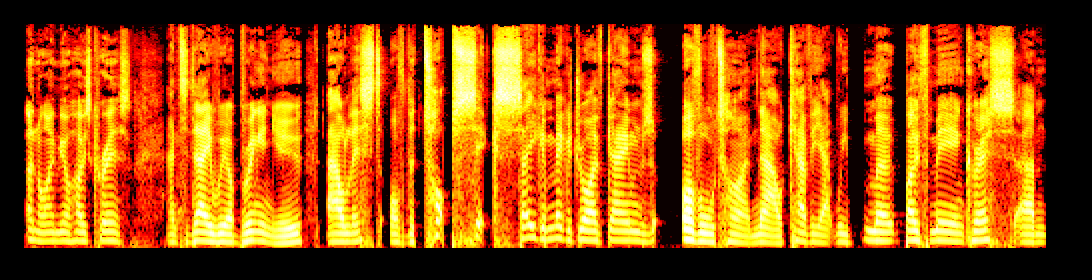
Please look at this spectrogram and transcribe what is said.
And I'm your host, Chris. And today we are bringing you our list of the top six Sega Mega Drive games of all time. Now, caveat: we mo- both me and Chris, um,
